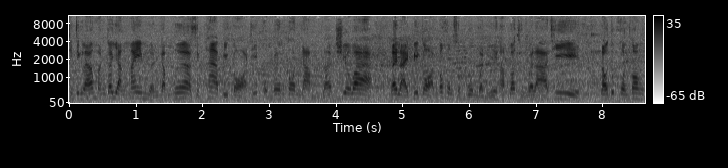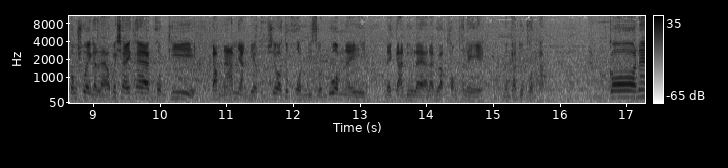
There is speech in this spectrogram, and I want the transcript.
จริง ๆ แล้วมันก็ยังไม่เหมือนกับเมื่อ 15 ปีก่อนที่ผมเริ่มต้นดำและเชื่อว่าหลาย ๆ ปีก่อนก็คงสมบูรณ์กว่านี้ครับก็ถึงเวลาที่เราทุกคนต้องต้องช่วยกันแล้ว ไม่ใช่แค่คนที่ดำน้ำอย่างเดียวผมเชื่อว่าทุกคนมีส่วนร่วมในในการดูแลและอนุรักษ์ท้องทะเลเหมือนกันทุกคนครับ ก็แน่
